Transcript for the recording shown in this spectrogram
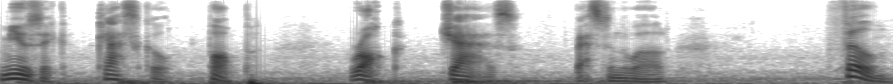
music, classical, pop, rock, jazz, best in the world. Film,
